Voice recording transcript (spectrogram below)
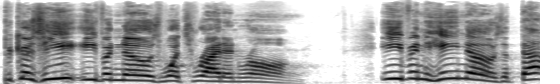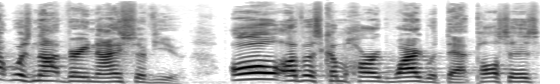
Because he even knows what's right and wrong. Even he knows that that was not very nice of you. All of us come hardwired with that. Paul says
